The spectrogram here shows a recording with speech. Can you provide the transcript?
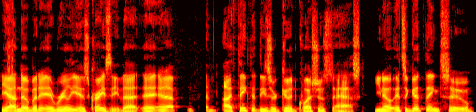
Yeah, no, but it really is crazy that and I, I think that these are good questions to ask. You know, it's a good thing to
